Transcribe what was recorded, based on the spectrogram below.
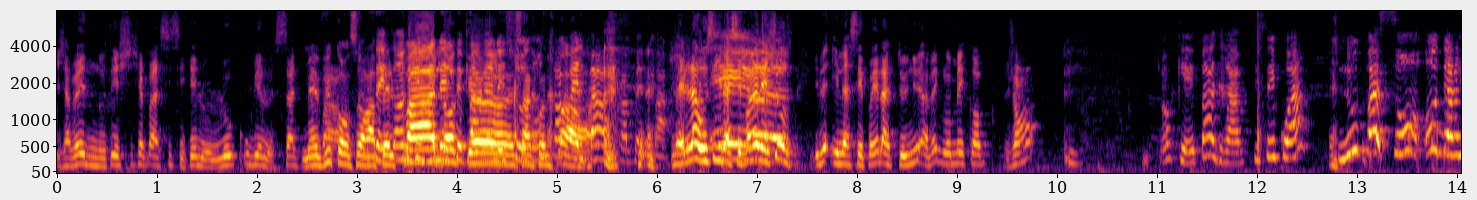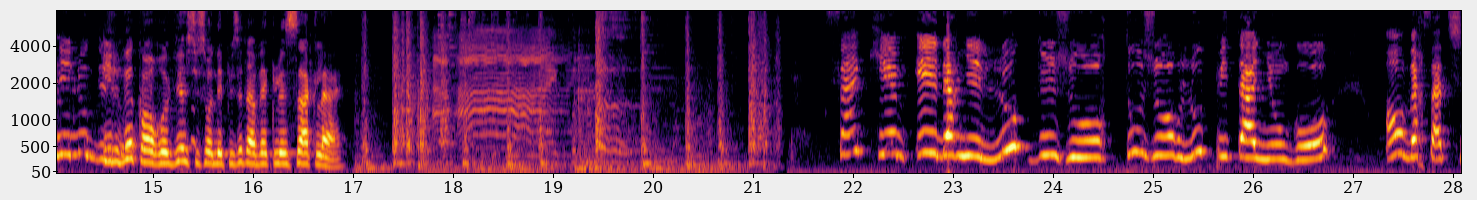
j'avais noté, je sais pas si c'était le look ou bien le sac. Mais vu qu'on se C'est rappelle pas, donc euh, ça On compte se rappelle pas. pas, on se rappelle pas. Mais là aussi, il a Et, séparé les euh, choses. Il, a- il a séparé la tenue avec le make-up. Genre, Ok, pas grave. Tu sais quoi? Nous passons au dernier look du Il jour. veut qu'on revienne sur son épisode avec le sac là. Cinquième et dernier look du jour, toujours Lupita Nyong'o en Versace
